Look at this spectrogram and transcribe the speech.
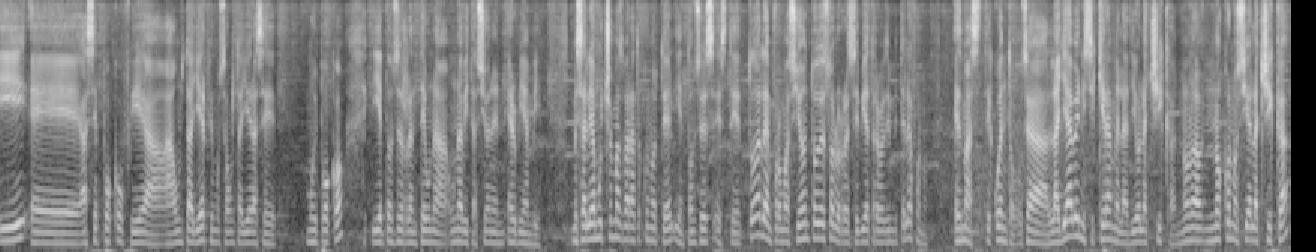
y eh, hace poco fui a, un taller, fuimos a un taller hace muy poco y entonces renté una, una habitación en Airbnb. Me salía mucho más barato que un hotel y entonces este, toda la información, todo eso lo recibí a través de mi teléfono. Es más, te cuento, o sea, la llave ni siquiera me la dio la chica, no, no conocía a la chica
